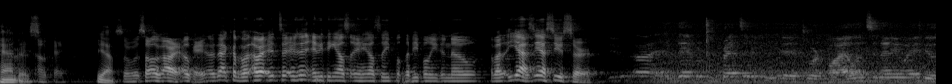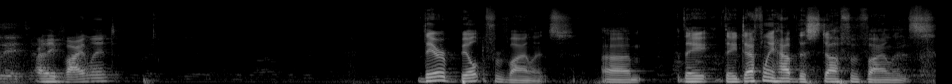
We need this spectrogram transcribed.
pandas. Okay. Yeah. So, so all right. Okay. That comes. All right. Is there anything else? Anything else that people, that people need to know about? Yes. Yes. You, sir. Do uh, violence in any way? Do they? Attack? Are they violent? They're built for violence. Um, they they definitely have the stuff of violence.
